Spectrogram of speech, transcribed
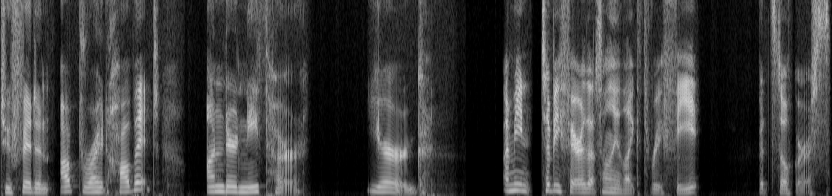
to fit an upright hobbit underneath her. Yerg. I mean, to be fair, that's only like three feet, but still gross.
